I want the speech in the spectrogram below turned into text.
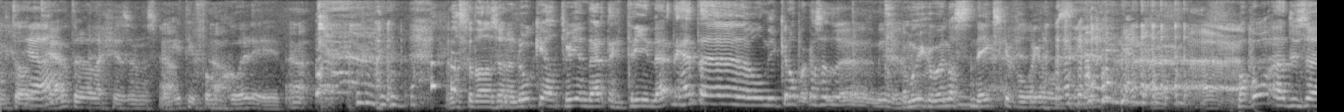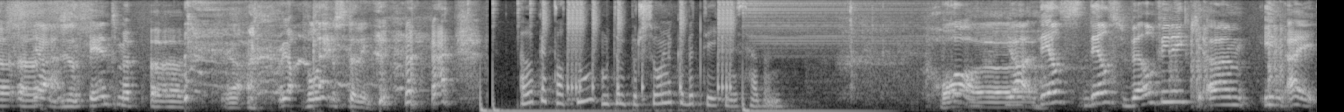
Want dat Ja. traint terwijl je zo'n spaghetti van Mongolen eet. Ja. en als je dan zo'n Nokia 32, 33 hebt, eh, om die knoppen zo... eh, nee. Dan moet je gewoon als snakes volgen. Als maar bon, eh, dus, eh, eh, Ja. dus een eend met... eh, Ja. ja, volgende stelling. Elke tattoo moet een persoonlijke betekenis hebben. Oh, ja, deels, deels wel vind ik. Ehm, in, ai,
